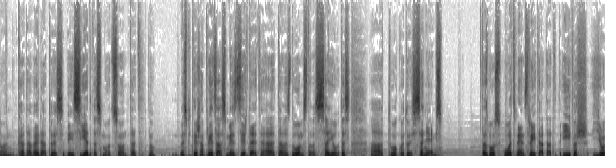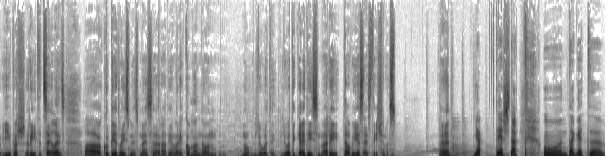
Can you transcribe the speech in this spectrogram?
un kādā veidā tu esi bijis iedvesmots, un tad, nu, mēs patiešām priecāsimies dzirdēt tavas domas, tavas sajūtas, to, ko tu esi saņēmis. Tas būs otrdienas rītā, tātad īpašs, jo īpašs rīta cēliens, kur piedalīsimies mēs rādījām arī komanda un nu, ļoti, ļoti gaidīsim arī tavu iesaistīšanos. Vai ne? Jā, tieši tā. Un tagad uh,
